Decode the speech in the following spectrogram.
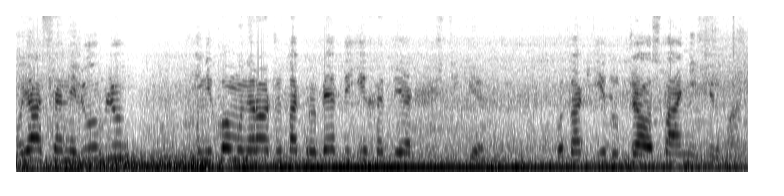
бо я це не люблю і нікому не раджу так робити, їхати як пустяки. Бо так їдуть вже останні фірмани.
